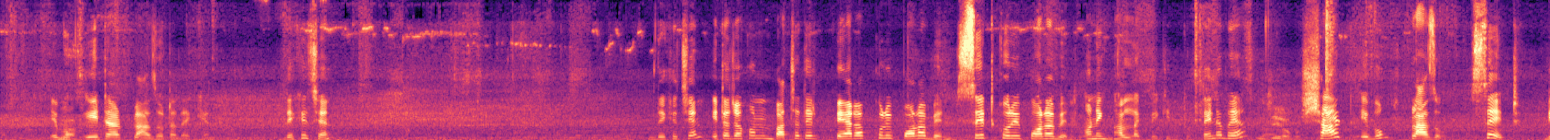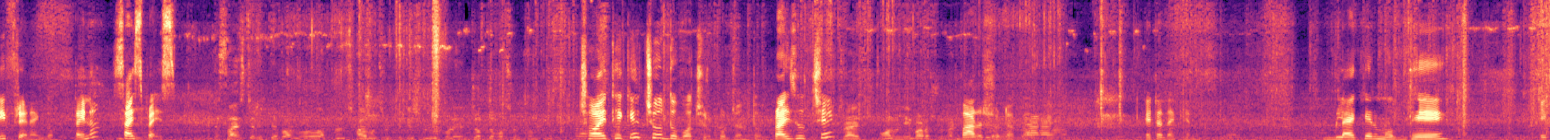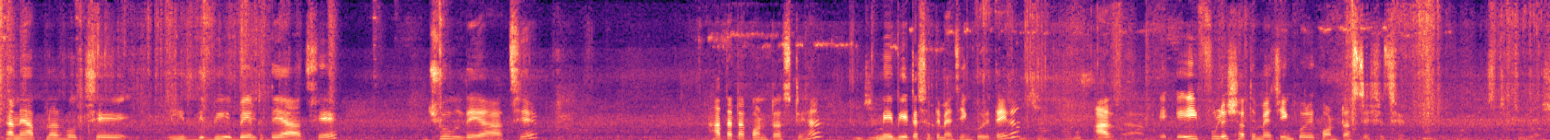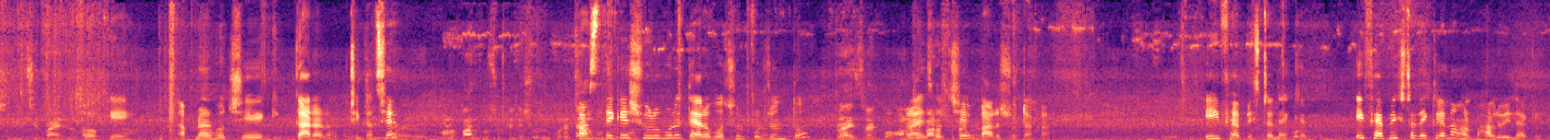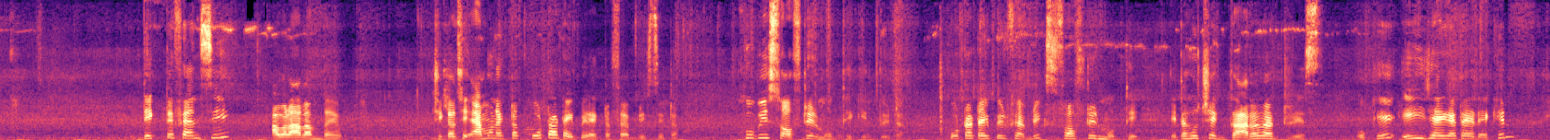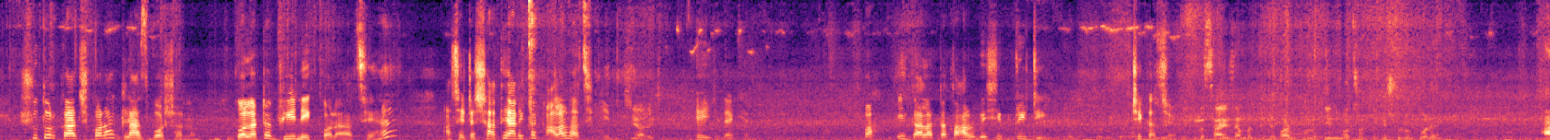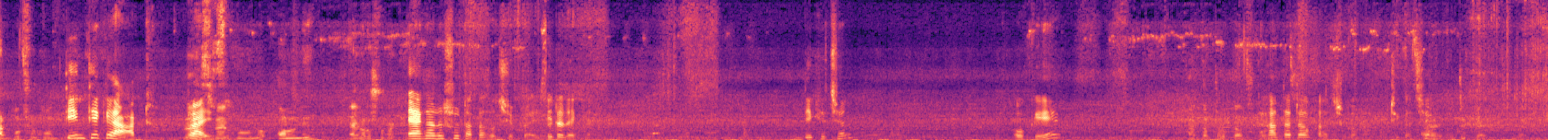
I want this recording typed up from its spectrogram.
এবং এটার প্লাজোটা দেখেন। দেখেছেন? দেখেছেন? এটা যখন বাচ্চাদের পেয়ার আপ করে পরাবেন সেট করে পরাবেন অনেক ভালো লাগবে কিন্তু। তাই না ভাইয়া? শার্ট এবং প্লাজো সেট ডিফারেন্ট একদম। তাই না? সাইজ প্রাইস সাইজটা দিতে পারব আপনার ছয় বছর থেকে শুরু করে চোদ্দ বছর পর্যন্ত। ছয় থেকে চোদ্দ বছর পর্যন্ত। প্রাইস হচ্ছে প্রাইস অনলি বারোশো টাকা। বারোশো টাকা এটা দেখেন। ব্ল্যাকের মধ্যে এখানে আপনার হচ্ছে ই বেল্ট দেয়া আছে ঝুল দেয়া আছে। হাতাটা কন্ট্রাস্টে হ্যাঁ। মেবি এটার সাথে ম্যাচিং করে তাই না? আর এই ফুলের সাথে ম্যাচিং করে কন্ট্রাস্ট এসেছে চলে আসছে নিচে পায়ের উপর। ওকে আপনার হচ্ছে গারারা ঠিক আছে? পাঁচ থেকে শুরু করে তেরো বছর পর্যন্ত। প্রাইস হচ্ছে বারোশো টাকা। এই ফ্যাব্রিক্সটা দেখেন। এই ফ্যাব্রিক্সটা দেখলে না আমার ভালোই লাগে। দেখতে ফ্যান্সি আবার আরামদায়ক। ঠিক আছে এমন একটা কোটা টাইপের একটা ফ্যাব্রিক্স এটা খুবই সফটের মধ্যে কিন্তু এটা। কোটা টাইপের ফ্যাব্রিক্স সফটের মধ্যে। এটা হচ্ছে গারারা ড্রেস। ওকে এই জায়গাটায় দেখেন সুতোর কাজ করা গ্লাস বসানো গলাটা ভি নেক করা আছে হ্যাঁ? আচ্ছা এটার সাথে আরেকটা কালার আছে কিন্তু। এই যে দেখেন বাহ এই কালারটা তো আরও বেশি প্রিটি ঠিক আছে। এগুলো সাইজ আমরা দিতে পারব হলো তিন বছর থেকে শুরু করে আট বছর পর্যন্ত। তিন থেকে আট। প্রাইস প্রাইস রাখব হলো অনলি এগারোশো টাকা। এগারোশো টাকা হচ্ছে প্রাইস এটা দেখেন। দেখেছেন? ওকে হাতাটাও কাজ করে। হাতাটাও কাজ করা ঠিক আছে?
